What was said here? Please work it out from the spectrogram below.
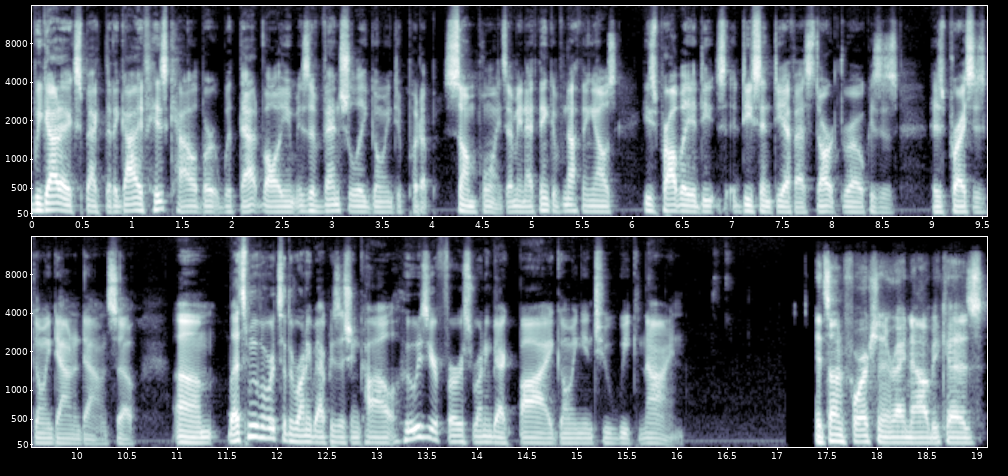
We got to expect that a guy of his caliber with that volume is eventually going to put up some points. I mean, I think if nothing else, he's probably a, de- a decent DFS start throw because his his price is going down and down. So um, let's move over to the running back position, Kyle. Who is your first running back buy going into Week Nine? It's unfortunate right now because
